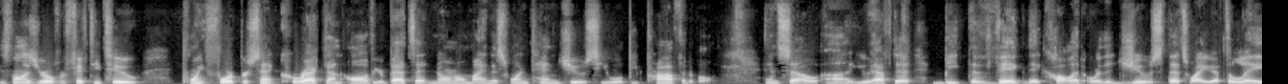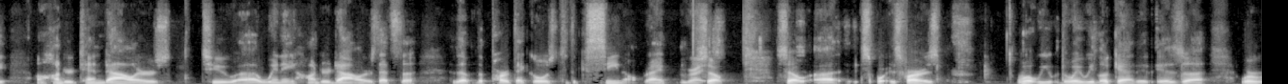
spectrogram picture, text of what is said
as long as you're over 52.4 percent correct on all of your bets at normal minus 110 juice, you will be profitable. And so uh, you have to beat the vig, they call it, or the juice. That's why you have to lay $110 to uh, win a hundred dollars. That's the the the part that goes to the casino, right? Right. So, so uh, as far as what we the way we look at it is uh, we're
